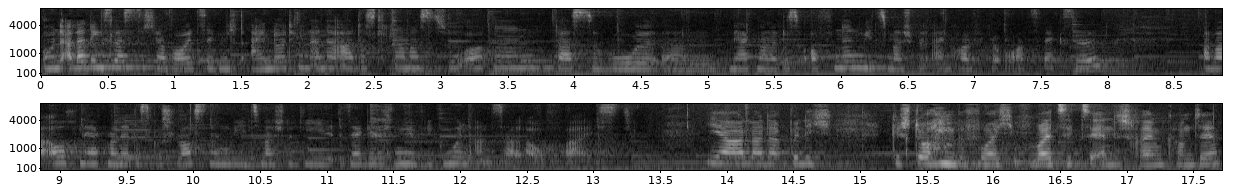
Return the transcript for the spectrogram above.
Und allerdings lässt sich ja Wojcik nicht eindeutig in eine Art des Dramas zuordnen, da es sowohl ähm, Merkmale des Offenen, wie zum Beispiel ein häufiger Ortswechsel, aber auch Merkmale des Geschlossenen, wie zum Beispiel die sehr geringe Figurenanzahl aufweist. Ja, leider bin ich gestorben, bevor ich Wojcik zu Ende schreiben konnte.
